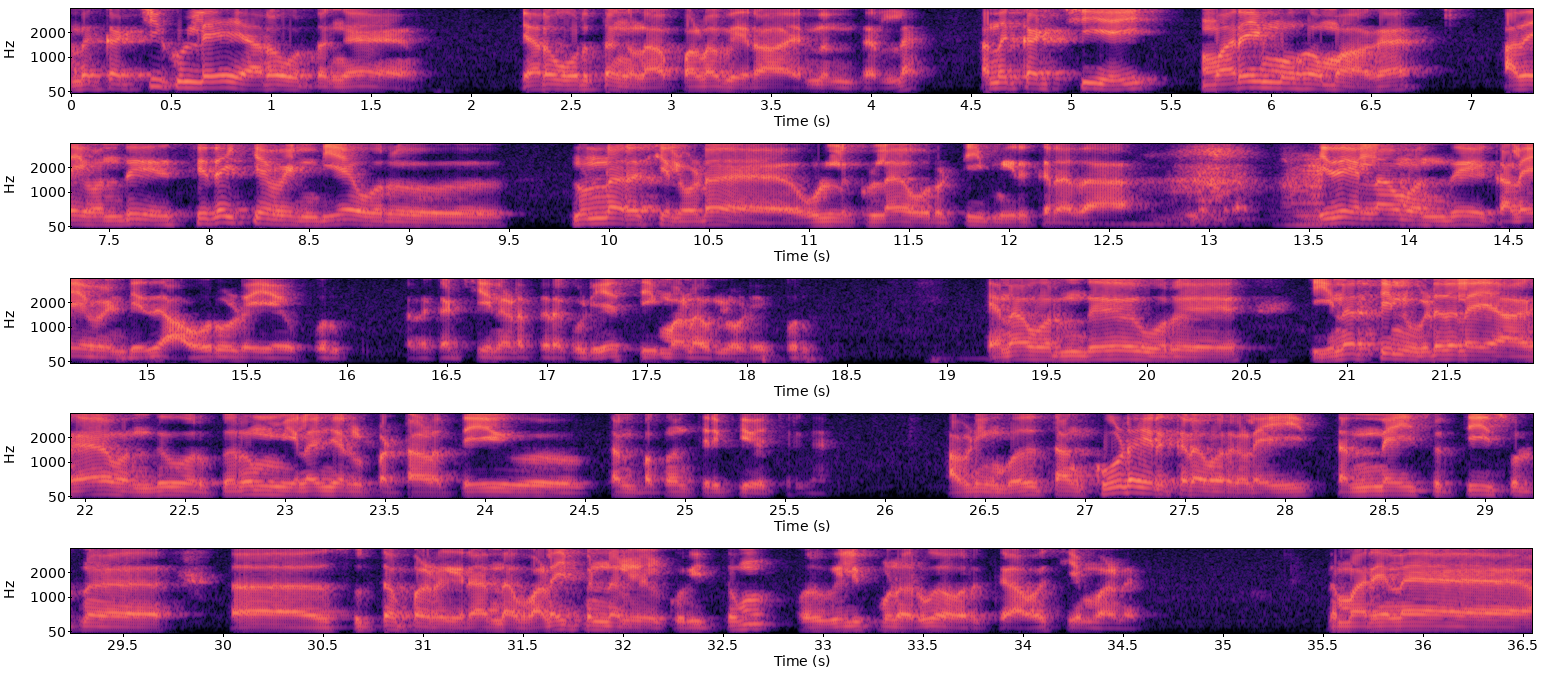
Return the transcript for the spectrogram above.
அந்த கட்சிக்குள்ளே யாரோ ஒருத்தங்க யாரோ ஒருத்தங்களா பல பேரா என்னன்னு தெரில அந்த கட்சியை மறைமுகமாக அதை வந்து சிதைக்க வேண்டிய ஒரு நுண்ணரசியலோட உள்ளுக்குள்ள ஒரு டீம் இருக்கிறதா? இதையெல்லாம் வந்து களைய வேண்டியது அவருடைய பொறுப்பு. அந்த கட்சியை நடத்தக்கூடிய சீமானவர்களுடைய பொறுப்பு. ஏன்னா வந்து ஒரு இனத்தின் விடுதலையாக வந்து ஒரு பெரும் இளைஞர்கள் பட்டாளத்தை தன் பக்கம் திருப்பி வச்சிருக்காரு. அப்படிங்கும்போது தன் கூட இருக்கிறவர்களை தன்னை சுத்தி சுத்த ஆஹ் சுத்தப்படுகிற அந்த வலைப்பின்னல்கள் குறித்தும் ஒரு விழிப்புணர்வு அவருக்கு அவசியமானது. இந்த மாதிரியான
